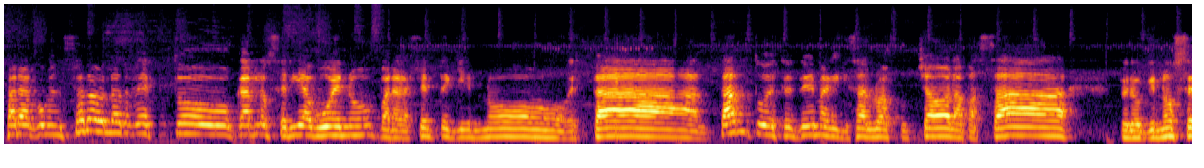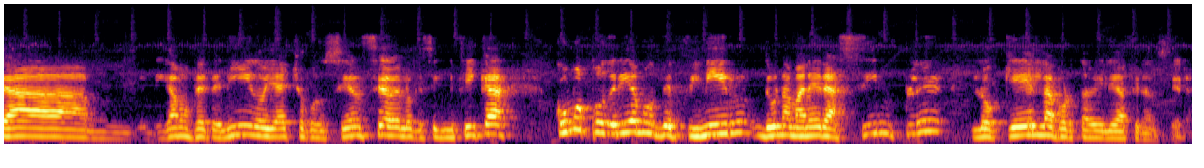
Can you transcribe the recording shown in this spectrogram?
para comenzar a hablar de esto, Carlos, sería bueno para la gente que no está tanto de este tema, que quizás lo ha escuchado a la pasada, pero que no se ha, digamos, detenido y ha hecho conciencia de lo que significa, ¿cómo podríamos definir de una manera simple lo que es la portabilidad financiera?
